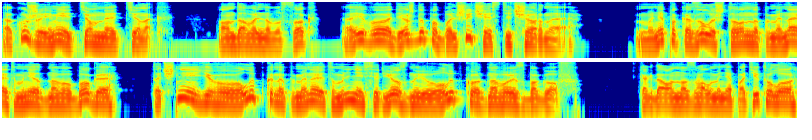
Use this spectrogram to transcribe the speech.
а кожа имеет темный оттенок. Он довольно высок, а его одежда по большей части черная. Мне показалось, что он напоминает мне одного бога, точнее, его улыбка напоминает мне несерьезную улыбку одного из богов. Когда он назвал меня по титулу,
